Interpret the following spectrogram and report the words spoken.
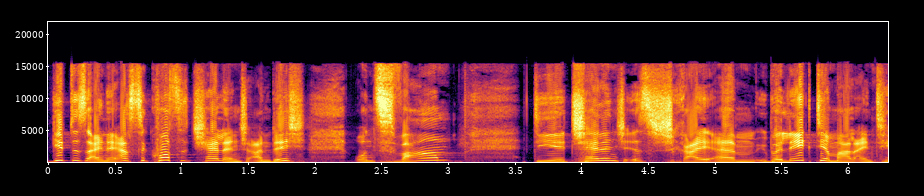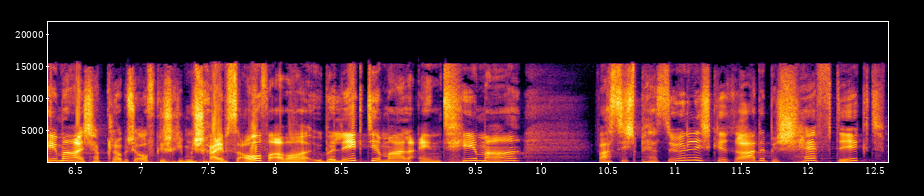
gibt es eine erste kurze Challenge an dich. Und zwar, die Challenge ist, schrei, ähm, überleg dir mal ein Thema, ich habe glaube ich aufgeschrieben, schreib's auf, aber überleg dir mal ein Thema, was dich persönlich gerade beschäftigt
